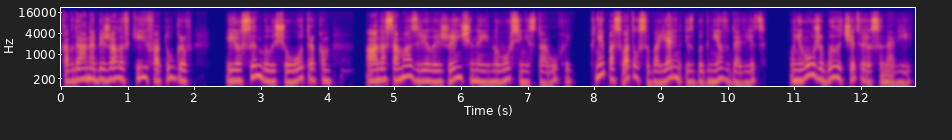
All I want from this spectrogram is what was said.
Когда она бежала в Киев от угров, ее сын был еще отроком — а она сама зрелой женщиной, но вовсе не старухой. К ней посватался боярин из Быгнев вдовец. У него уже было четверо сыновей.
